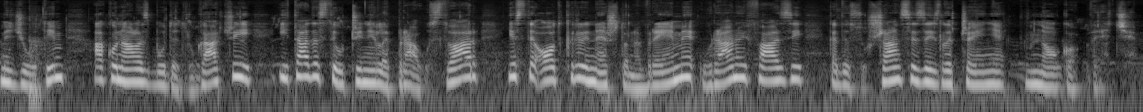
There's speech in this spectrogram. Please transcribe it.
Međutim, ako nalaz bude drugačiji i tada ste učinile pravu stvar, jeste otkrili nešto na vreme u ranoj fazi kada su šanse za izlečenje mnogo veće.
